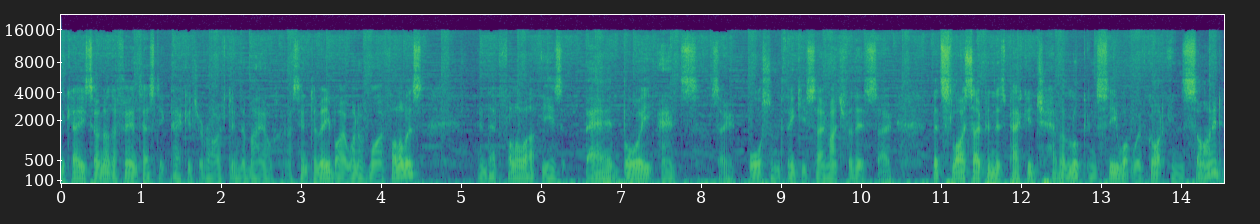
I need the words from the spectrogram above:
Okay, so another fantastic package arrived in the mail, uh, sent to me by one of my followers, and that follower is Bad Boy Ants. So awesome, thank you so much for this. So let's slice open this package, have a look and see what we've got inside.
